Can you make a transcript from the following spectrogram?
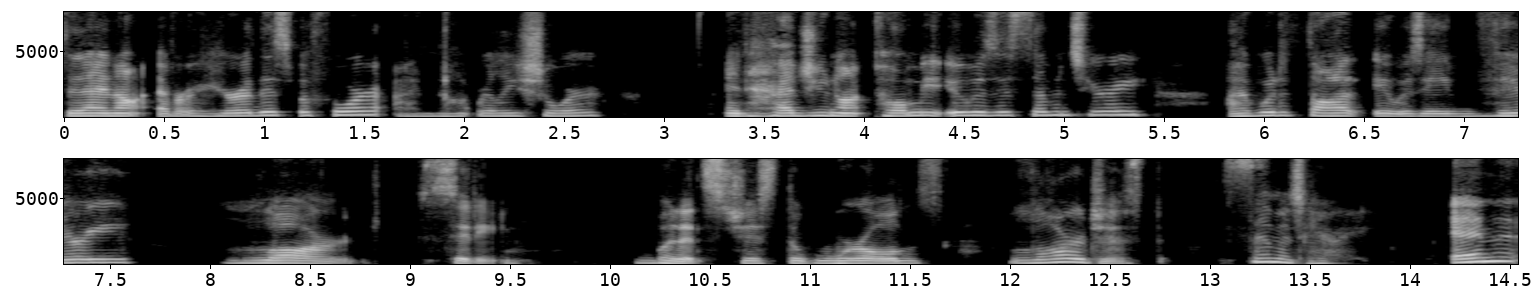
did I not ever hear this before? I'm not really sure. And had you not told me it was a cemetery, I would have thought it was a very large city, but it's just the world's largest cemetery. In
